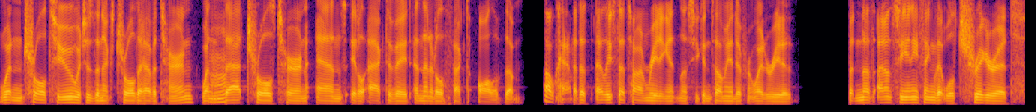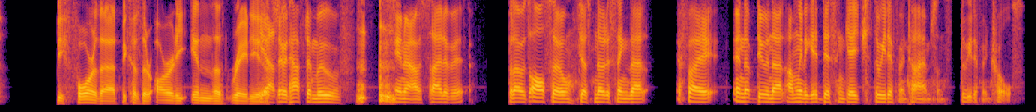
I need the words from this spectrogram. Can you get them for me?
when Troll 2, which is the next troll to have a turn. When Mhm. that troll's turn ends, it'll activate and then it'll affect all of them. Okay. At, the, at least that's how I'm reading it, unless you can tell me a different way to read it. But noth- I don't see anything that will trigger it before that because they're already in the radius. Yeah, they would have to move in or outside of it. But I was also just noticing that if I end up doing that, I'm going to get disengaged three different times on three different trolls.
